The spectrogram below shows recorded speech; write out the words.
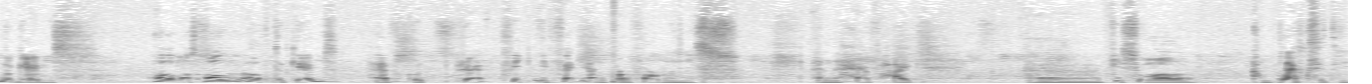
the games almost all of the games have good graphic effect and performance and have high uh, visual complexity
